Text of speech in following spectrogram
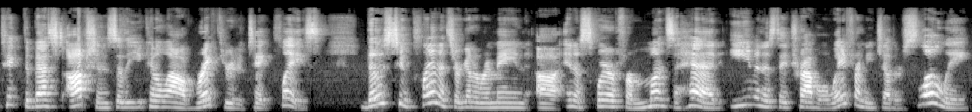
pick the best option so that you can allow a breakthrough to take place. Those two planets are going to remain uh, in a square for months ahead, even as they travel away from each other slowly.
